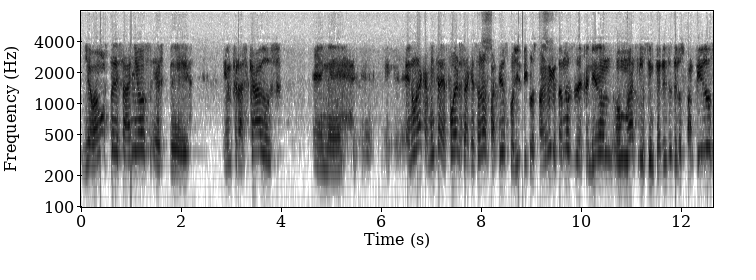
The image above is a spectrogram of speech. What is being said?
llevamos tres años este, enfrascados en, eh, en una camisa de fuerza que son los partidos políticos. Parece que estamos defendiendo aún más los intereses de los partidos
